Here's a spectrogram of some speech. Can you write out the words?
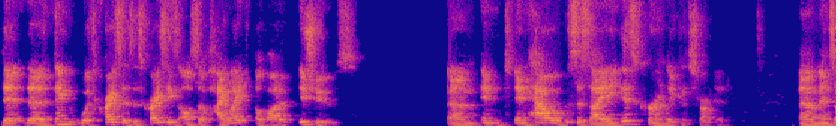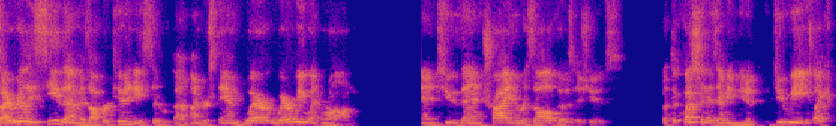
the the thing with crisis is crises also highlight a lot of issues um, and and how society is currently constructed. Um, and so I really see them as opportunities to um, understand where where we went wrong, and to then try and resolve those issues. But the question is, I mean, you know, do we like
